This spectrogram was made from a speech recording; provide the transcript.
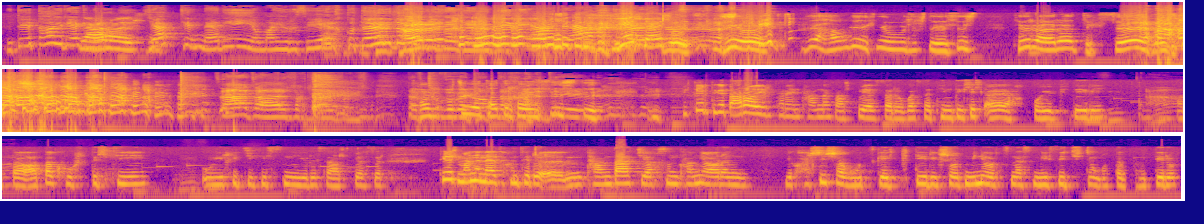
Тэгээ та хоёр яг Тэгээ 12 яг тэр нарийн юм а ерөөсөө ярихгүй тойрлоо. даа. Би би хамгийн ихний өгүүлбэртэй хэлсэн шүү дээ. Тэр орой тэгсээ. за за ойлголоо Тогтцоо тодорхой хэлсэн шүү дээ. Битэр тэгээд 12 сарын 5-наас албан ясаар угаасаа тэмдэглэлт ой авахгүй юу битэрий. Одоо одоо хүртэл тийм үерхэж ихэлсэн ерөөсөө албан ясаар Тэгэл манай найз охин тэр 5-даа ч явсан 5-ны орон нэг хошин шог үзгээл битэрийг шууд миний утаснаас мессеж чинь гутаа бүгдээрөө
